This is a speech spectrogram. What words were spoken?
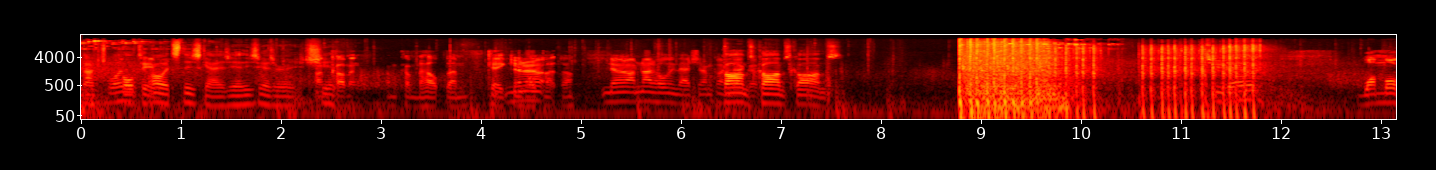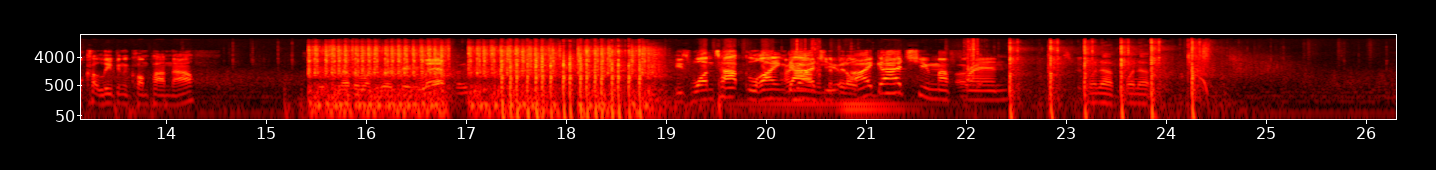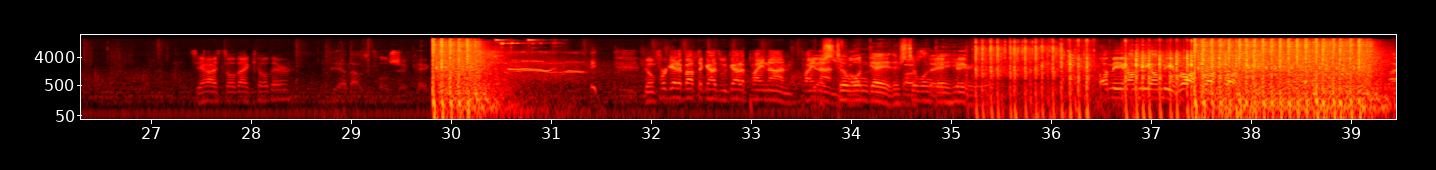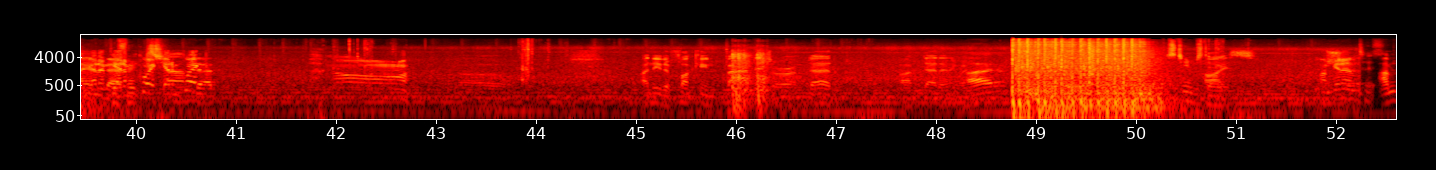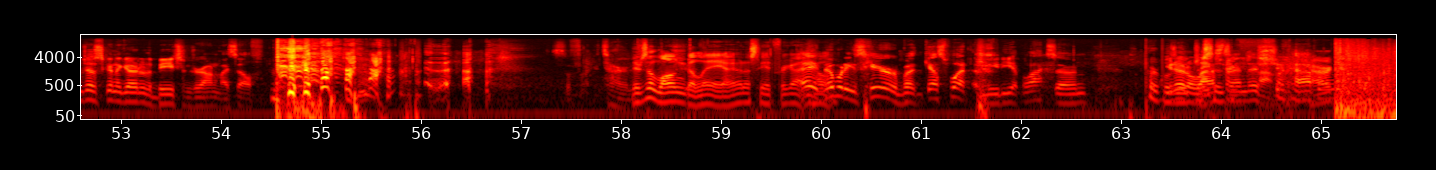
Knocked one. Whole team. Oh, it's these guys. Yeah, these guys are shit. I'm coming to help them. Okay, keep No, no, hold no. that down. No, no, I'm not holding that shit. I'm coming Comms, back up. comms, comms. Two down. One more co- leaving the compound now. There's another one rotating. Left. left. He's one tap lying I down got in you. the middle. I got you, my Okay. friend. One up. One up. See how I stole that kill there? Yeah, that was bullshit cake. Don't forget about the guys we got at Pine on. Pine Yeah, on. Still one guy. There's still one guy here. Yeah. On me, on me, on me. Rock, rock, rock. I Get him, dead. get him quick, get him quick. No. Oh. I need a fucking bandage or I'm dead. I'm dead anyway. I, This team's dead. nice. I'm gonna. I'm just gonna go to the beach and drown myself. so. There's a long delay. I honestly had forgotten. Hey, how nobody's here, but guess what? Immediate black zone. Purple You know the zone last time this shit happened?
